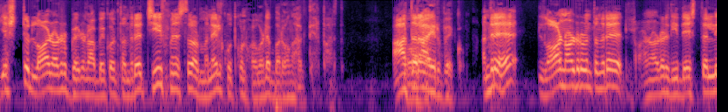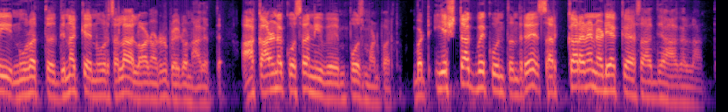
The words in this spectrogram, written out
ಎಷ್ಟು ಲಾ ಅಂಡ್ ಆರ್ಡರ್ ಬ್ರೇಕ್ ಆಗಬೇಕು ಅಂತಂದ್ರೆ ಚೀಫ್ ಮಿನಿಸ್ಟರ್ ಅವ್ರ ಮನೇಲಿ ಕೂತ್ಕೊಂಡು ಹೊರಗಡೆ ಬರೋಂಗ್ ಆಗ್ತಿರ್ಬಾರ್ದು. ಆ ತರ ಇರ್ಬೇಕು. ಅಂದ್ರೆ ಲಾ ಅಂಡ್ ಆರ್ಡರ್ ಅಂತಂದ್ರೆ ಲಾ ಅಂಡ್ ಆರ್ಡರ್ ಈ ದೇಶದಲ್ಲಿ ನೂರತ್ತು ದಿನಕ್ಕೆ ನೂರ್ ಸಲ law and order break down ಆಗುತ್ತೆ. ಆ ಕಾರಣಕ್ಕೋಸ್ಕರ ನೀವು ಇಂಪೋಸ್ ಮಾಡಬಾರ್ದು. ಬಟ್ ಎಷ್ಟಾಗ್ಬೇಕು ಅಂತಂದ್ರೆ ಸರ್ಕಾರನೇ ನಡೆಯಕ್ಕೆ ಸಾಧ್ಯ ಆಗಲ್ಲ ಅಂತ.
